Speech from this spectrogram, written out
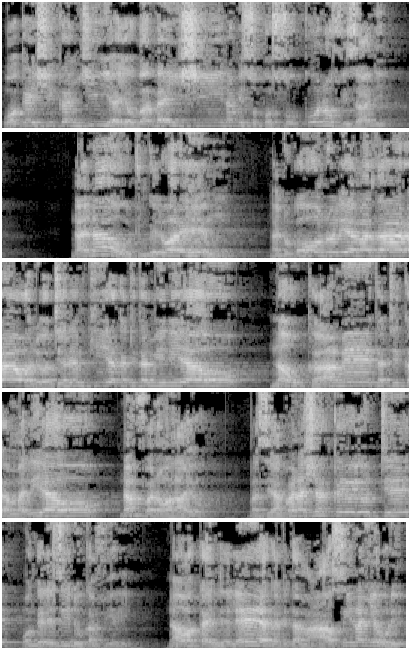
wakaishika njia ya ubabaishi na misukosuko na ufisadi. Na nao tungeliwa rehemu na tukaondolea madhara walioteremkia katika mili yao na ukame katika mali yao na mfano hayo. Basi hapana shaka yoyote wangelizidi ukafiri na wakaendelea katika maasi na jeuri.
